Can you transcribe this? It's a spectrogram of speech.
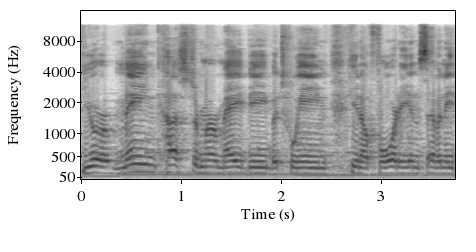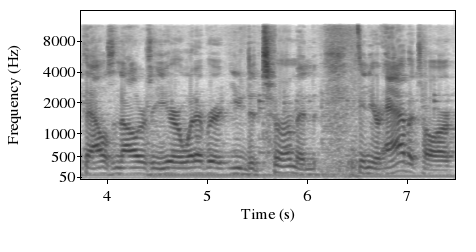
your main customer may be between you know 40 seventy thousand dollars a year or whatever you determined in your avatar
